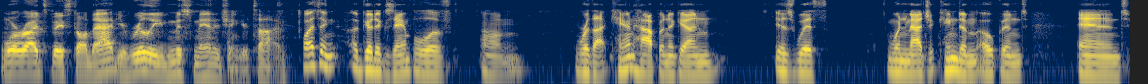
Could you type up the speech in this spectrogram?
more rides based on that. You're really mismanaging your time. Well, I think a good example of um, where that can happen again is with when Magic Kingdom opened, and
